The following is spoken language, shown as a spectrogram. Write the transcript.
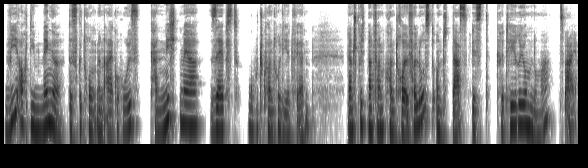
wie auch die Menge des getrunkenen Alkohols kann nicht mehr selbst gut kontrolliert werden dann spricht man von Kontrollverlust und das ist Kriterium Nummer zwei.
